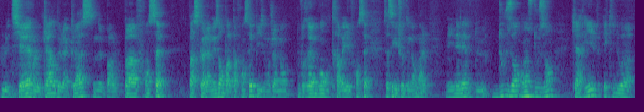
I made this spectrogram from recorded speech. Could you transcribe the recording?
le tiers, le quart de la classe ne parle pas français. Parce qu'à la maison, on parle pas français, puis ils n'ont jamais en- vraiment travaillé le français. Ça, c'est quelque chose de normal. Mais une élève de 12 ans, 11-12 ans, qui arrive et qui doit...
